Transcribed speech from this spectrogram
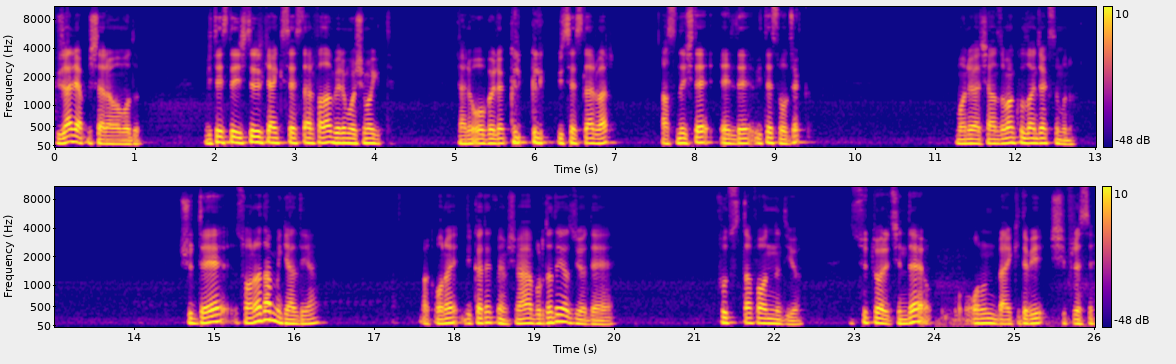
Güzel yapmışlar ama modu. Vites değiştirirkenki sesler falan benim hoşuma gitti. Yani o böyle klik klik bir sesler var. Aslında işte elde vites olacak. Manuel şanzıman kullanacaksın bunu. Şu D sonradan mı geldi ya? Bak ona dikkat etmemişim. Ha burada da yazıyor D. Foodstuff only diyor. Süt var içinde. Onun belki de bir şifresi.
